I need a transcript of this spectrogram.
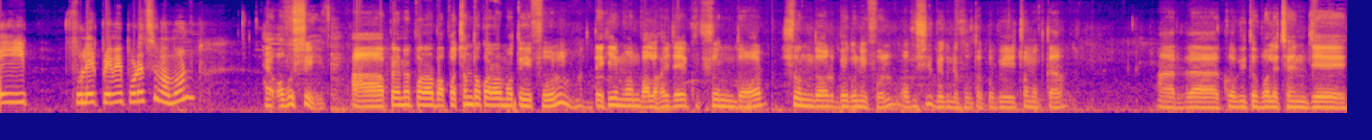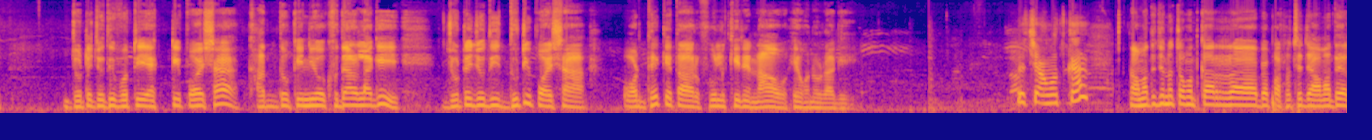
এই ফুলের প্রেমে পড়েছো মামুন? হ্যাঁ অবশ্যই। প্রেমে পড়ার বা পছন্দ করার মতোই ফুল দেখেই মন ভালো হয়ে যায়। খুব সুন্দর সুন্দর বেগুনি ফুল। অবশ্যই বেগুনি ফুল তো খুবই চমৎকার। আর কবি তো বলেছেন যে জোটে যদি বটি একটি পয়সা খাদ্য কিনিও ক্ষুদার লাগি। জোটে যদি দুটি পয়সা অর্ধেকে তার ফুল কিনে নাও হে অনুরাগী। চমৎকার। তো আমাদের জন্য চমৎকার ব্যাপার হচ্ছে যে আমাদের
